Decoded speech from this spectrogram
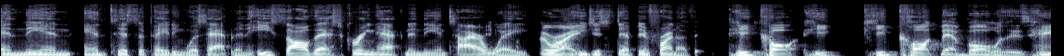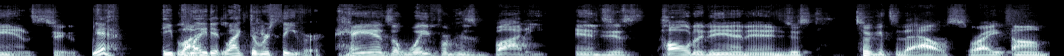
and then anticipating what's happening. He saw that screen happening the entire way. Right. He just stepped in front of it. He caught he he caught that ball with his hands too. Yeah. He Like- played it like the receiver. Hands away from his body and just hauled it in and just took it to the house, right? Um,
